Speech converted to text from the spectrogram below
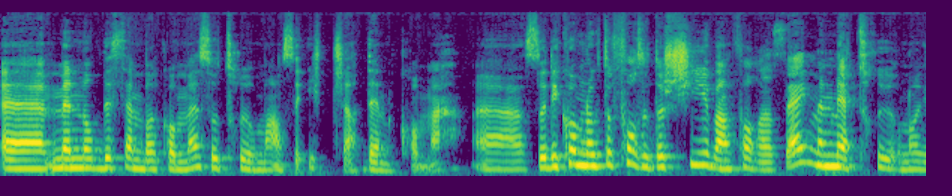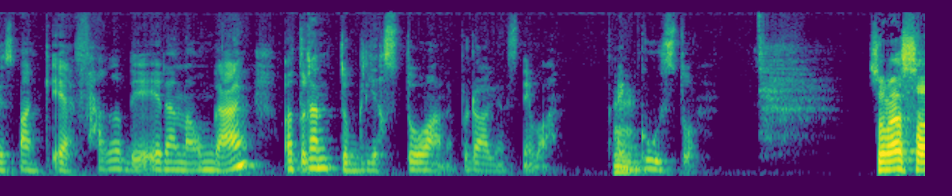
Eh, men når desember kommer, så tror vi altså ikke at den kommer. Eh, så de kommer nok til å fortsette å skyve den foran seg, men vi tror Norges Bank er ferdig i denne omgang, og at renta blir stående på dagens nivå en mm. god stund. Som jeg sa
